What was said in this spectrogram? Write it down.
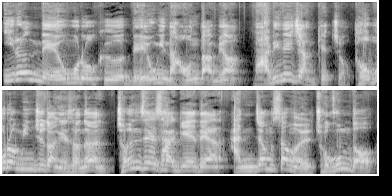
이런 내용으로 그 내용이 나온다면 말이 되지 않겠죠. 더불어민주당에서는 전세 사기에 대한 안정성을 조금 더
